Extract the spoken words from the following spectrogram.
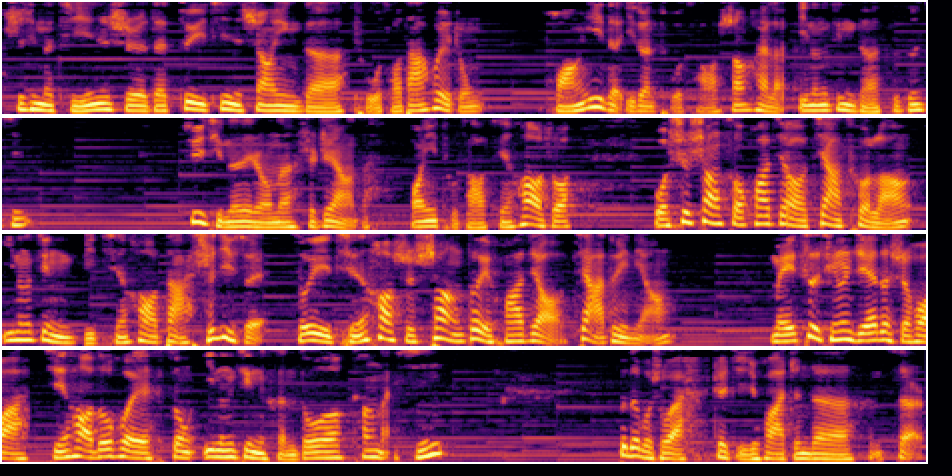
事情的起因是在最近上映的吐槽大会中，黄奕的一段吐槽伤害了伊能静的自尊心。具体的内容呢是这样的：黄奕吐槽秦昊说：“我是上错花轿嫁错郎，伊能静比秦昊大十几岁，所以秦昊是上对花轿嫁对娘。每次情人节的时候啊，秦昊都会送伊能静很多康乃馨。”不得不说啊，这几句话真的很刺耳，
